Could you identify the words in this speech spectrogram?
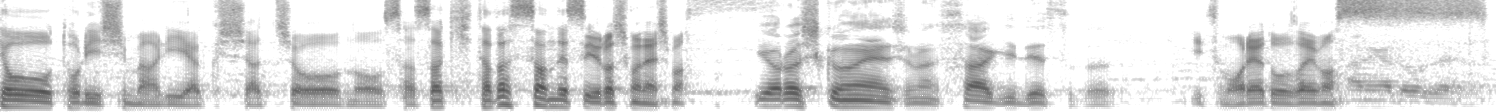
表取締役社長の佐々木忠さんです。よろしくお願いします。よろしくお願いします。騒ぎです。いつもありがとうございます。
